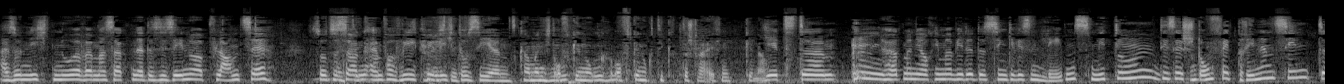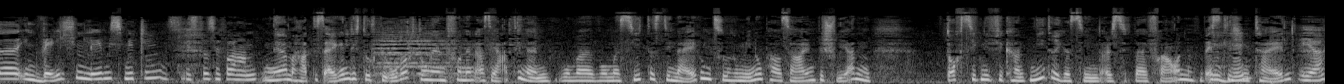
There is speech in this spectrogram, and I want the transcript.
Also nicht nur, wenn man sagt, na, das ist eh nur eine Pflanze, sozusagen Richtig. einfach willkürlich Richtig. dosieren. Das kann man nicht mhm. oft genug, mhm. oft genug unterstreichen. Genau. Jetzt ähm, hört man ja auch immer wieder, dass in gewissen Lebensmitteln diese mhm. Stoffe mhm. drinnen sind. Äh, in welchen Lebensmitteln ist das vorhanden? Ja, man hat es eigentlich durch Beobachtungen von den Asiatinnen, wo man, wo man sieht, dass die Neigung zu menopausalen Beschwerden doch signifikant niedriger sind als bei Frauen im westlichen mhm. Teil. Ja.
